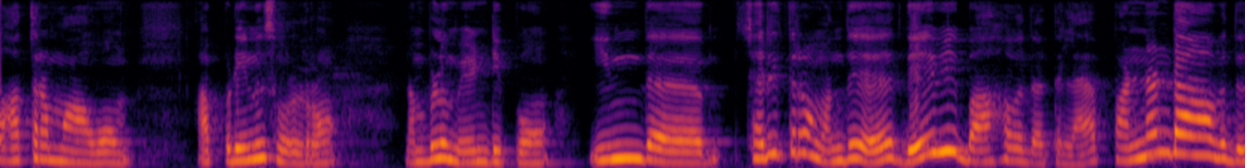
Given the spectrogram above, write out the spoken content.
பாத்திரமாவோம் அப்படின்னு சொல்கிறோம் நம்மளும் வேண்டிப்போம். இந்த சரித்திரம் வந்து தேவி பாகவதத்தில் பன்னெண்டாவது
